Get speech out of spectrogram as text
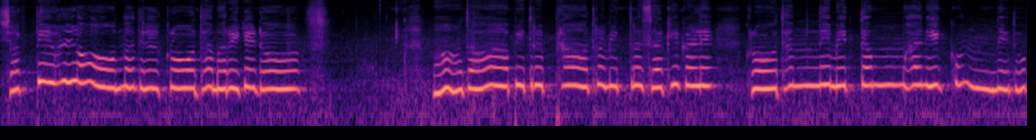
ശക്തിയുള്ളോന്നതിൽ ക്രോധമറികടോ. മാതാപിതൃഭ്രാതൃമിത്ര സഖികളെ ക്രോധം നിമിത്തം ഹനിക്കുന്നിതു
